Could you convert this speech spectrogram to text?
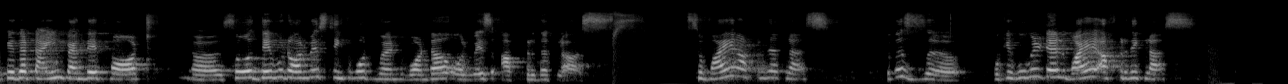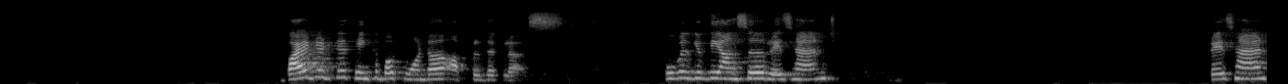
Okay, the time when they thought, uh, so they would always think about when Wanda always after the class. So why after the class? Because, uh, okay, who will tell why after the class? Why did they think about Wanda after the class? Who will give the answer? Raise hand. Raise hand,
